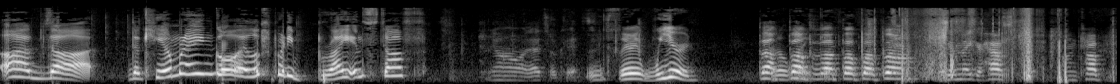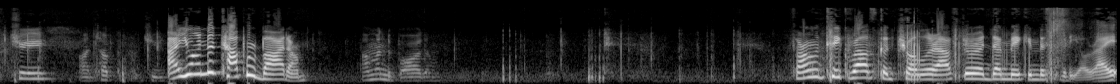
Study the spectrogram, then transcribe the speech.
uh, the the camera angle it looks pretty bright and stuff. No, that's okay. It's very weird. I Bump, like bump, bump, bump, bump. We're gonna make a house on top of the tree. On top of the tree. Are you on the top or bottom? I'm on the bottom. So I'm gonna take Ralph's controller after I'm done making this video, right?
